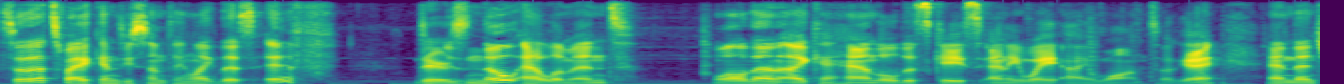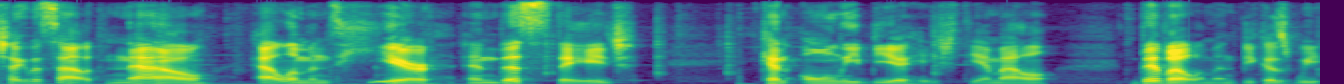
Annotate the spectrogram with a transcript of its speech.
So that's why I can do something like this. If there's no element, well then I can handle this case any way I want, okay? And then check this out. Now, element here in this stage can only be a HTML div element because we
